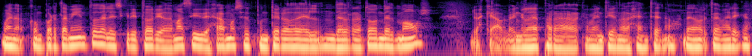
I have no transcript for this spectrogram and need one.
Bueno, comportamiento del escritorio. Además, si dejamos el puntero del, ratón del mouse, yo es que hablo inglés para que me entienda la gente ¿no? de Norteamérica,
